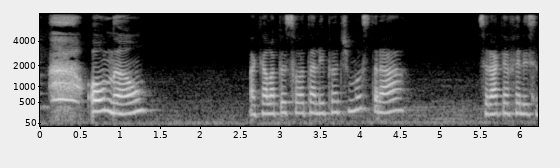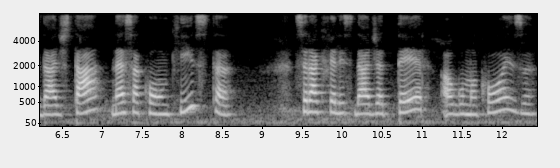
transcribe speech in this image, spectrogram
ou não. Aquela pessoa está ali para te mostrar. Será que a felicidade está nessa conquista? Será que felicidade é ter alguma coisa?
